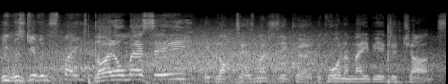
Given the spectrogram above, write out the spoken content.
He was given space. Lionel Messi! He blocked it as much as he could. The corner may be a good chance.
